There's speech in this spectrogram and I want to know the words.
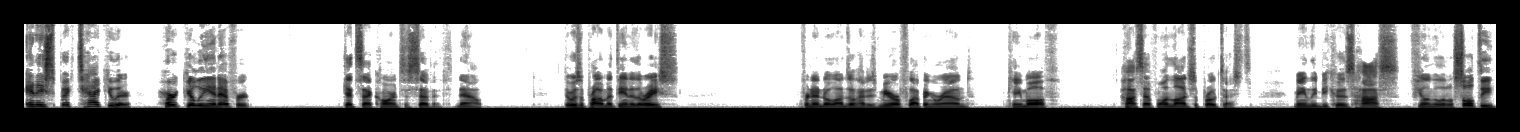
in a spectacular Herculean effort, gets that car into seventh. Now, there was a problem at the end of the race. Fernando Alonso had his mirror flapping around, came off. Haas F1 lodged a protest, mainly because Haas feeling a little salty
